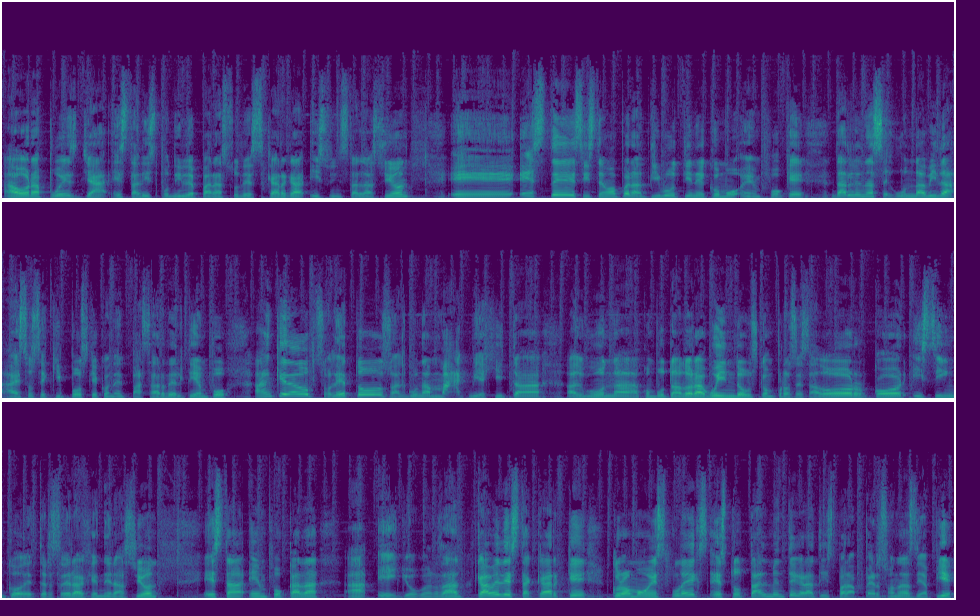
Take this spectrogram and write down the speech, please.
ahora pues ya está disponible para su descarga y su instalación. Eh, este sistema operativo tiene como enfoque darle una segunda vida a esos equipos que con el pasar del tiempo han quedado obsoletos, alguna Mac viejita, alguna computadora Windows con procesador Core i5 de tercera generación está enfocada a ello, ¿verdad? Cabe destacar que Chrome OS Flex es totalmente gratis para personas de a pie,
